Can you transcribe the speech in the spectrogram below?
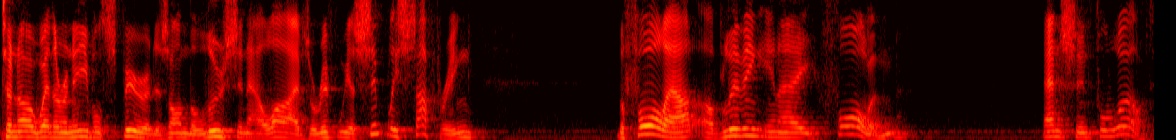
to know whether an evil spirit is on the loose in our lives or if we are simply suffering the fallout of living in a fallen and sinful world.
